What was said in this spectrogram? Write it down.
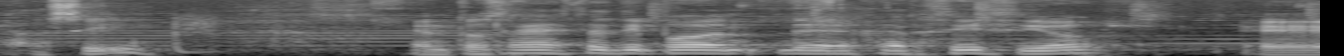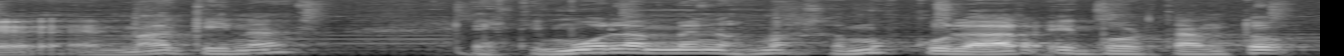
Es así. Entonces este tipo de ejercicios eh, en máquinas estimulan menos masa muscular y por tanto,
